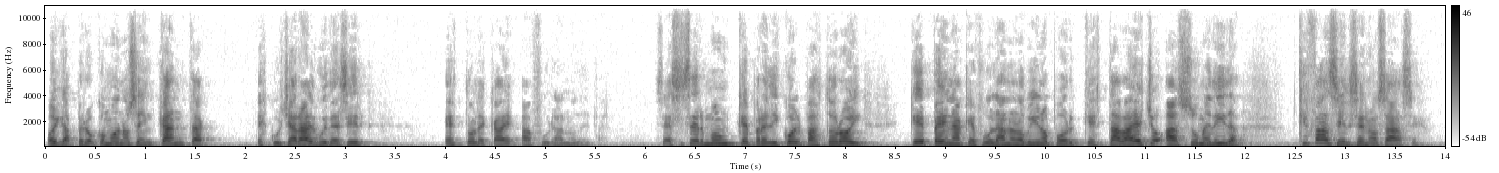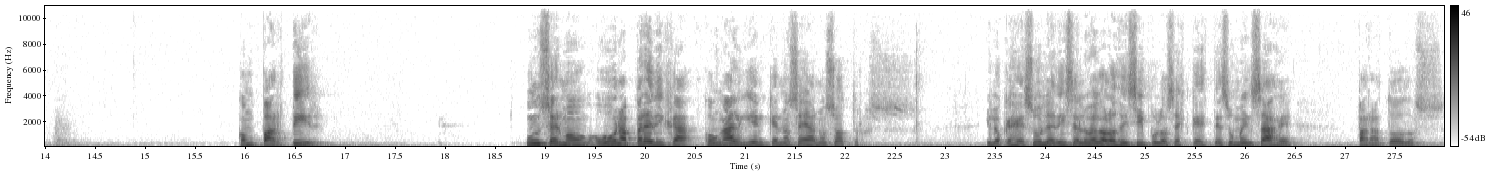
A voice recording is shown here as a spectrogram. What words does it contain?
Oiga, pero ¿cómo nos encanta escuchar algo y decir, esto le cae a fulano de tal? O sea, ese sermón que predicó el pastor hoy, qué pena que fulano no vino porque estaba hecho a su medida. Qué fácil se nos hace compartir un sermón o una prédica con alguien que no sea nosotros. Y lo que Jesús le dice luego a los discípulos es que este es un mensaje para todos.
